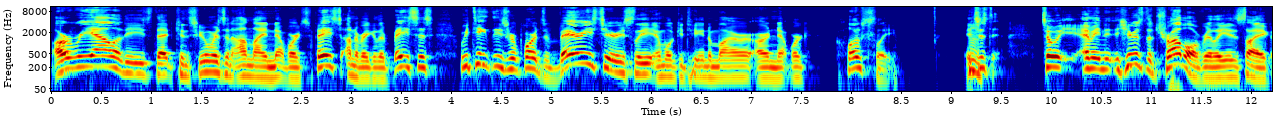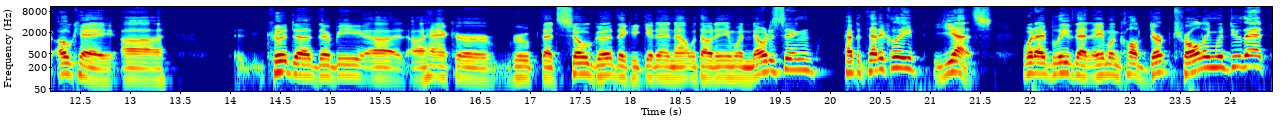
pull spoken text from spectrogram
are realities that consumers and online networks face on a regular basis. We take these reports very seriously and will continue to monitor our network closely. It's just so. I mean, here's the trouble. Really, is like okay. uh could uh, there be uh, a hacker group that's so good they could get in and out without anyone noticing? Hypothetically, yes. Would I believe that anyone called derp trolling would do that?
